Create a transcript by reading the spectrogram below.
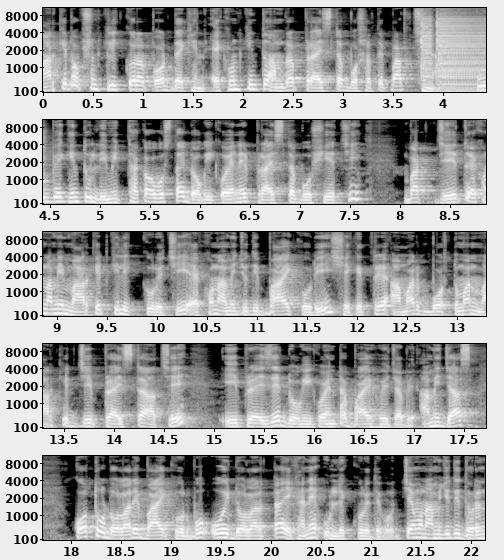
মার্কেট অপশন ক্লিক করার পর দেখেন, এখন কিন্তু আমরা প্রাইসটা বসাতে পারছি না। পূর্বে কিন্তু লিমিট থাকা অবস্থায় ডগি কয়েনের প্রাইসটা বসিয়েছি বাট যেহেতু এখন আমি মার্কেট ক্লিক করেছি, এখন আমি যদি বাই করি, সেক্ষেত্রে আমার বর্তমান মার্কেট যে প্রাইসটা আছে, এই প্রাইসে ডগি কয়েনটা বাই হয়ে যাবে। আমি জাস্ট কত ডলারে বাই করব, ওই ডলারটা এখানে উল্লেখ করে দেব। যেমন আমি যদি ধরেন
